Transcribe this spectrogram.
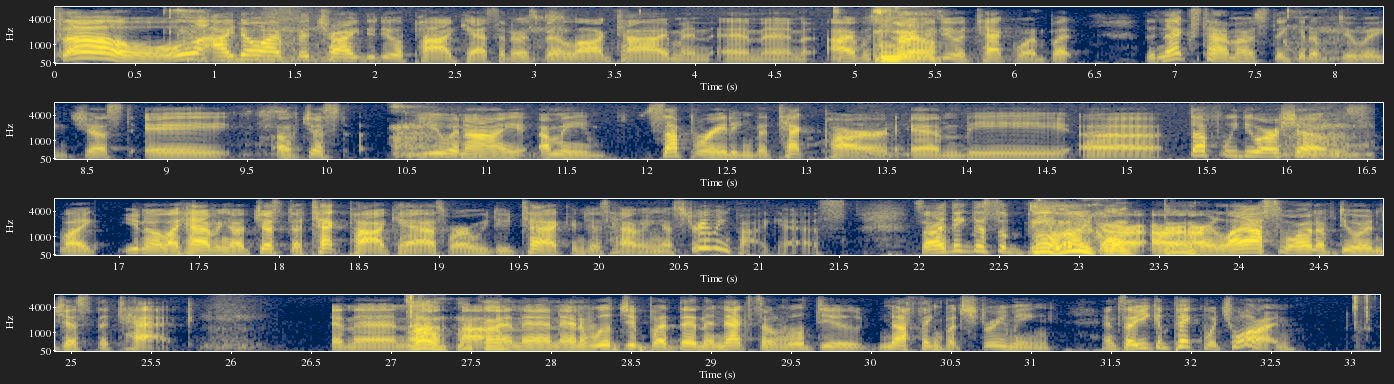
so I know I've been trying to do a podcast. I know it's been a long time, and and and I was trying Yeah. to do a tech one, but the next time I was thinking of doing just a of just you and I. I mean, separating the tech part and the uh, stuff we do our shows, like you know, like having a just a tech podcast where we do tech, and just having a streaming podcast. So I think this will be Oh, like our, our, Yeah. our last one of doing just the tech. And then Oh, uh, and then and we'll do but then the next one we'll do nothing but streaming. And so you can pick which one.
